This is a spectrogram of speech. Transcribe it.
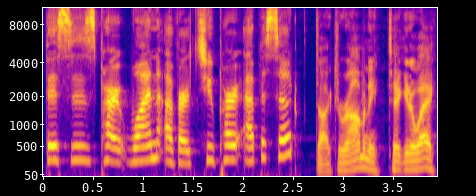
this is part one of our two part episode Dr. Ramani? Take it away.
